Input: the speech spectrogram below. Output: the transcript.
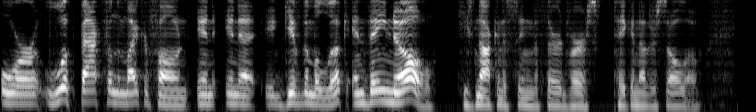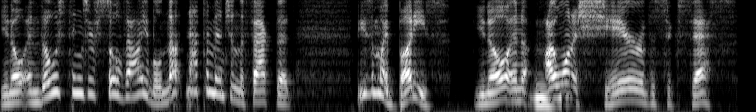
or look back from the microphone in in a give them a look and they know he's not going to sing the third verse take another solo you know? And those things are so valuable not not to mention the fact that these are my buddies you know? And mm. i want to share the success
